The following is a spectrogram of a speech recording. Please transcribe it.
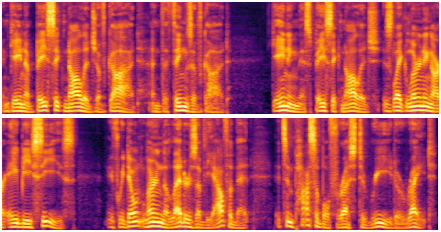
and gain a basic knowledge of God and the things of God. Gaining this basic knowledge is like learning our ABCs. If we don't learn the letters of the alphabet, it's impossible for us to read or write.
